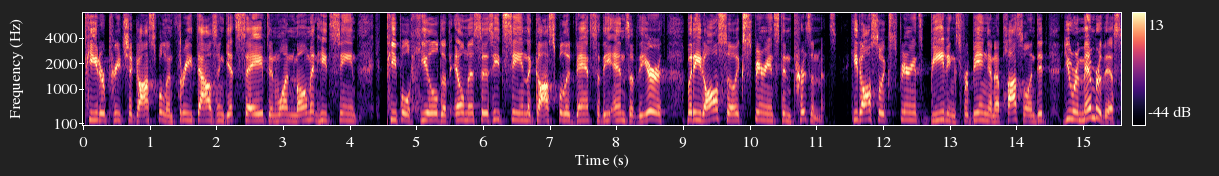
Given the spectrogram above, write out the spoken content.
Peter preach the gospel and 3,000 get saved in one moment. He'd seen people healed of illnesses. He'd seen the gospel advance to the ends of the earth. But he'd also experienced imprisonments. He'd also experienced beatings for being an apostle. And did you remember this?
